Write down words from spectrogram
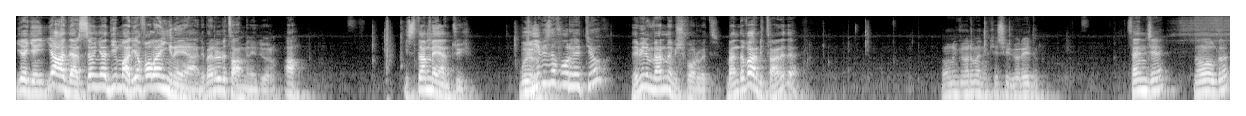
ya Gen- ya Ederson ya Di Maria falan yine yani. Ben öyle tahmin ediyorum. Ah. İstenmeyen tüy. Buyurun. Niye bize forvet yok? Ne bileyim vermemiş forvet. Bende var bir tane de. Onu görmedim. Keşke göreydim. Sence ne oldu?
